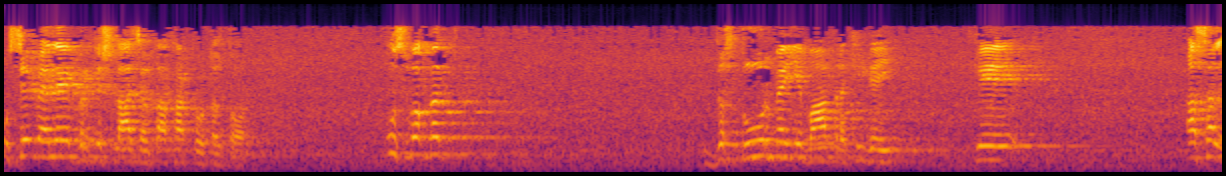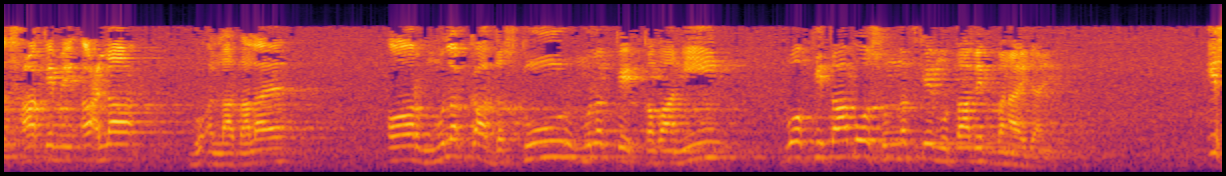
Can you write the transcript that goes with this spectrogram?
اس سے پہلے برٹش لا چلتا تھا ٹوٹل طور اس وقت دستور میں یہ بات رکھی گئی کہ اصل حاکم اعلی وہ اللہ تعالی ہے اور ملک کا دستور، ملک کے قوانین وہ کتاب و سنت کے مطابق بنائے جائیں۔ گے اس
